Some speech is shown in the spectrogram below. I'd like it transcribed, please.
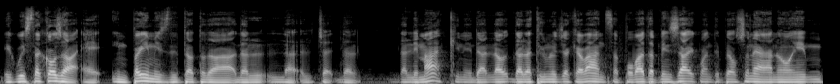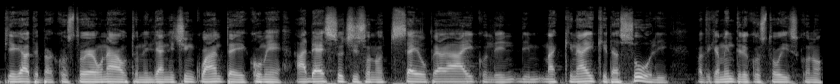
e questa cosa è in primis dettata da- dal- la- cioè, dal- dalle macchine, dalla, dalla tecnologia che avanza. Provate a pensare quante persone erano impiegate per costruire un'auto negli anni 50 e come adesso ci sono sei operai con dei, dei macchinari che da soli praticamente le costruiscono.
